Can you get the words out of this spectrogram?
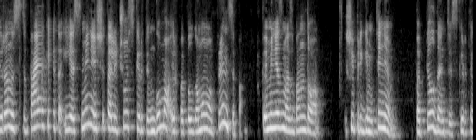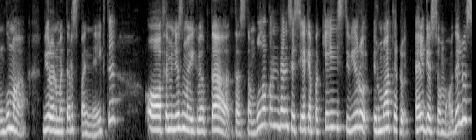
yra nusitaikyta į esminį šitą lyčių skirtingumo ir papildomumo principą. Feminizmas bando šį prigimtinį papildantį skirtingumą vyro ir moters paneigti, o feminizmo įkvėpta ta Stambulo konvencija siekia pakeisti vyrų ir moterų elgesio modelius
